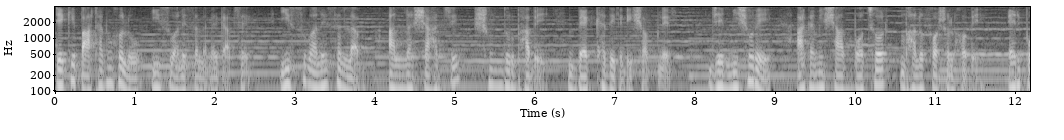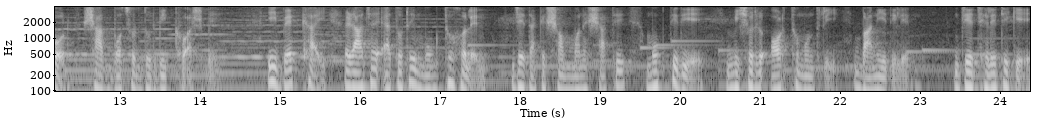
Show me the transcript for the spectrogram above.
ডেকে পাঠানো হলো ইসু আলাইসাল্লামের কাছে। ইউসুফ আলাইসাল্লাম আল্লাহর সাহায্যে সুন্দরভাবে ব্যাখ্যা দিলেন এই স্বপ্নের যে মিশরে আগামী সাত বছর ভালো ফসল হবে। এরপর সাত বছর দুর্ভিক্ষ আসবে। এই ব্যাখ্যায় রাজা এতটাই মুগ্ধ হলেন যে তাকে সম্মানের সাথে মুক্তি দিয়ে মিশরের অর্থমন্ত্রী বানিয়ে দিলেন। যে ছেলেটিকে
